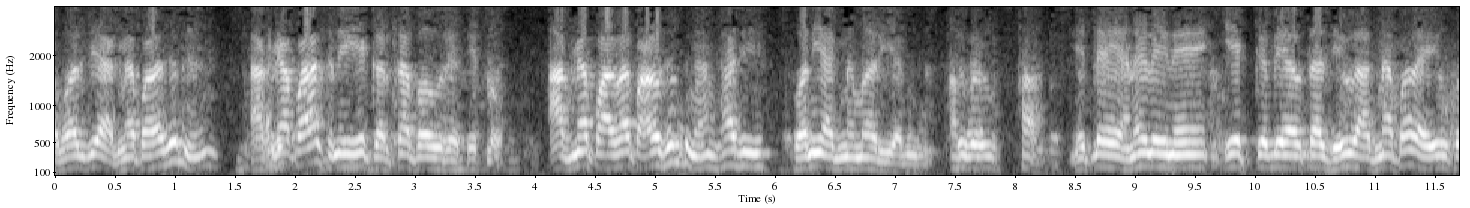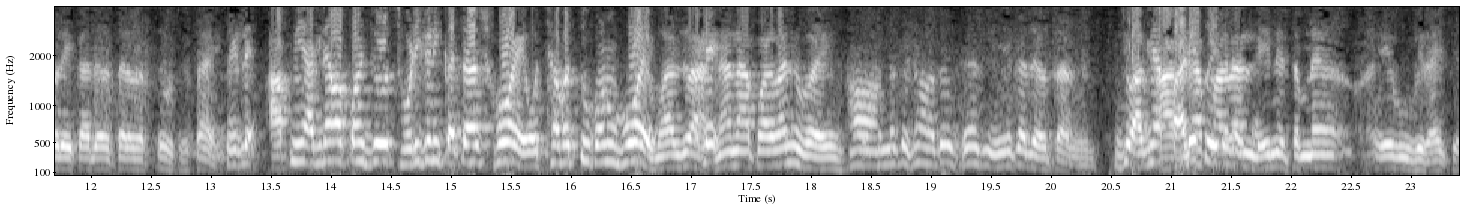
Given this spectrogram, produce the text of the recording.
અમારે જે આજ્ઞા પાડે છે ને આજ્ઞા પાડે છે ને એ કરતા ભાવ રહેશે એટલો. આજ્ઞા પાડવા પાડો છો ને તમે? હાજી. કોની આજ્ઞા? મારી આજ્ઞા. હા. એટલે એને લઈને એક કે બે અવતાર જેવું આજ્ઞા પાડે એ ઉપર એકાદ અવતાર વસ્તુ થાય. એટલે આપની આજ્ઞામાં પણ જો થોડી ઘણી કચાશ હોય ઓછા વધતું પણ હોય મારે જો આજ્ઞા ના પાડવાની હોય તમને કશું વાંધો? છે જ એક જ અવતાર હોય. જો આજ્ઞા પાડે તો. લઈને તમને એવું ઊભી રહે છે.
